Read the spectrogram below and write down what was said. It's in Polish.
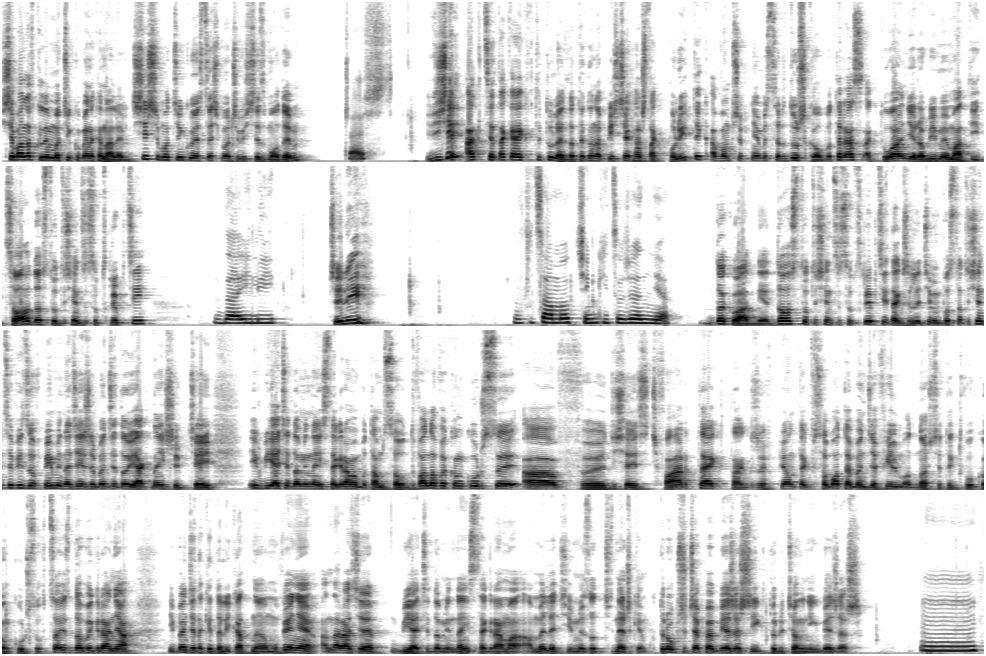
Siemano w kolejnym odcinku na kanale. W dzisiejszym odcinku jesteśmy oczywiście z młodym. Cześć. I dzisiaj akcja taka jak w tytule, dlatego napiszcie hashtag polityk, a wam przypniemy serduszko, bo teraz aktualnie robimy Mati co do 100 tysięcy subskrypcji? Daily. Czyli Wrzucamy odcinki codziennie. Dokładnie, do 100 tysięcy subskrypcji, także lecimy po 100 tysięcy widzów. Miejmy nadzieję, że będzie to jak najszybciej. I wbijajcie do mnie na Instagrama, bo tam są dwa nowe konkursy, a w, dzisiaj jest czwartek, także w piątek, w sobotę będzie film odnośnie tych dwóch konkursów, co jest do wygrania i będzie takie delikatne omówienie. A na razie wbijajcie do mnie na Instagrama, a my lecimy z odcineczkiem. Którą przyczepę bierzesz i który ciągnik bierzesz? Mm,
